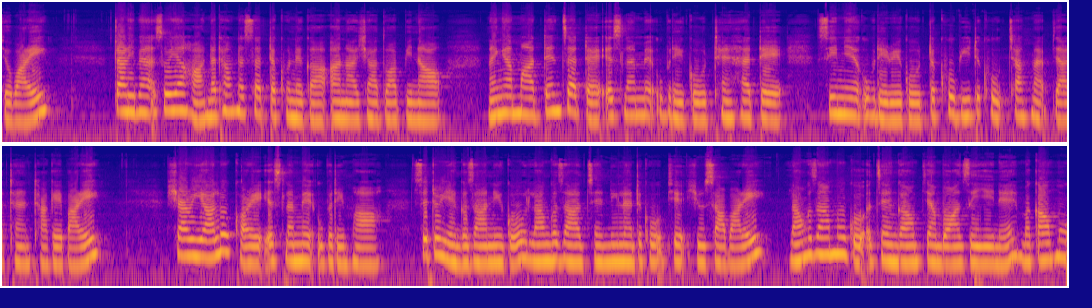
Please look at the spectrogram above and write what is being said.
ပြောပါရယ် တာလီဘန်အစိုးရဟာ2021ခုနှစ်ကအာဏာရသွားပြီးနောက်နိုင်ငံမှာတင်းကျပ်တဲ့အစ္စလာမစ်ဥပဒေကိုထင်ဟပ်တဲ့စီမင်းဥပဒေတွေကိုတစ်ခုပြီးတစ်ခုချမှတ်ပြဋ္ဌာန်းထားခဲ့ပါတယ်။ရှာရီယာလို့ခေါ်တဲ့အစ္စလာမစ်ဥပဒေမှာစစ်တုရင်ကစားနည်းကိုလောင်ကစားခြင်းနည်းလမ်းတစ်ခုအဖြစ်ယူဆပါတယ်။လောင်ကစားမှုကိုအကြံကောင်းပြန်ပွားစေရေးနဲ့မကောင်းမှု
